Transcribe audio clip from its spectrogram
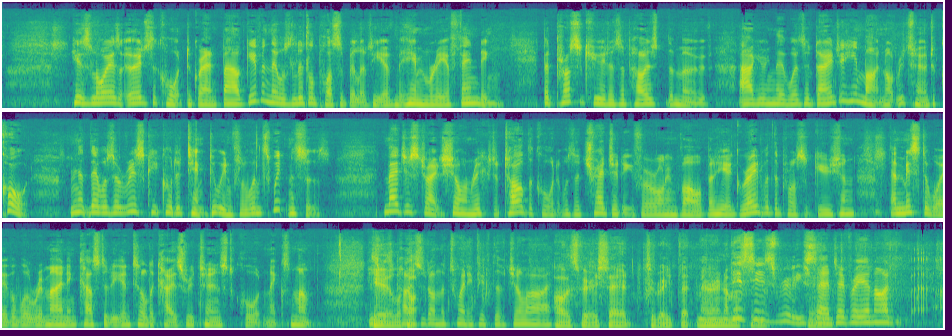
His lawyers urged the court to grant bail, given there was little possibility of him reoffending. But prosecutors opposed the move, arguing there was a danger he might not return to court, and that there was a risk he could attempt to influence witnesses. Magistrate Sean Richter told the court it was a tragedy for all involved, but he agreed with the prosecution, and Mr. Weaver will remain in custody until the case returns to court next month. This Yeah, was look, I- posted on the 25th of July. I was very sad to read that, Marion. This is really sad, Jeffrey, and I'd.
